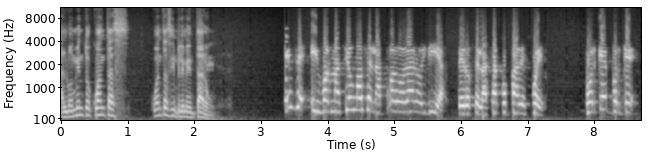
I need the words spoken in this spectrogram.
Al momento, ¿cuántas, cuántas implementaron? esa información no se la puedo dar hoy día, pero se la saco para después. ¿Por qué? Porque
